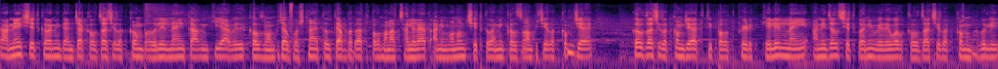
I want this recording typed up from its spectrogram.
अनेक शेतकऱ्यांनी त्यांच्या कर्जाची रक्कम भरलेली नाही कारण की यावेळी कर्जमाफीच्या घोषणा आहेत तर त्या बऱ्याच प्रमाणात झालेल्या आहेत. आणि म्हणून शेतकऱ्यांनी कर्जमाफीची रक्कम जी आहे कर्जाची रक्कम जी आहे ती परतफेड केलेली नाही. आणि जर शेतकऱ्यांनी वेळेवर कर्जाची रक्कम भरली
